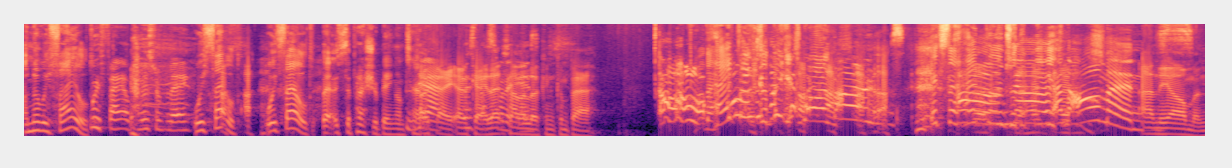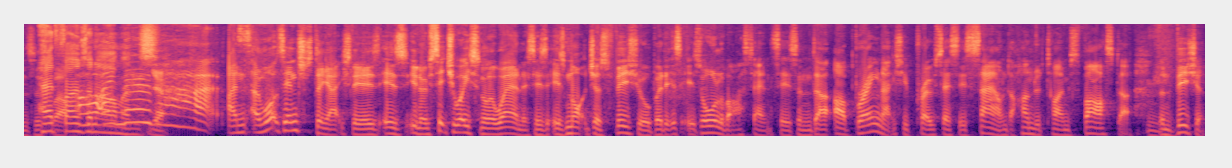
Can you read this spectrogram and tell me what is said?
Oh no, we failed. we failed miserably. We failed. we failed. But it's the pressure of being on television. Yeah, Okay, okay, let's have a is. look and compare. Oh, The headphones, the biggest ones. It's the Oh, headphones no, with the biggest and the almonds. And the almonds as Headphones well. and oh, I almonds. knew Yeah. that. And, and what's interesting actually is, is you know situational awareness is, is not just visual, but it's, it's all of our senses. And uh, our brain actually processes sound 100 times faster than vision.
